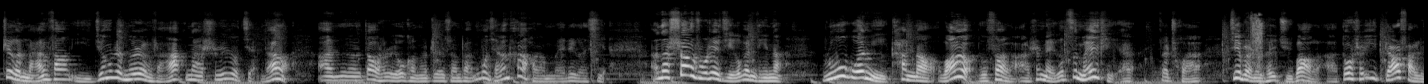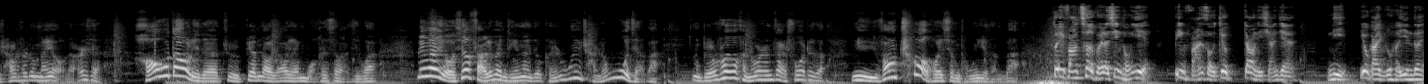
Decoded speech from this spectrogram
这个男方已经认罪认罚，那事实就简单了啊，那倒是有可能直接宣判。目前看好像没这个戏啊。那上述这几个问题呢？如果你看到网友就算了啊，是哪个自媒体在传，基本就可以举报了啊，都是一点法律常识都没有的，而且毫无道理的，就是编造谣言抹黑司法机关。另外，有些法律问题呢，就可能容易产生误解吧。嗯，比如说有很多人在说这个女方撤回性同意怎么办？对方撤回了性同意并反手就叫你强奸，你又该如何应对？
